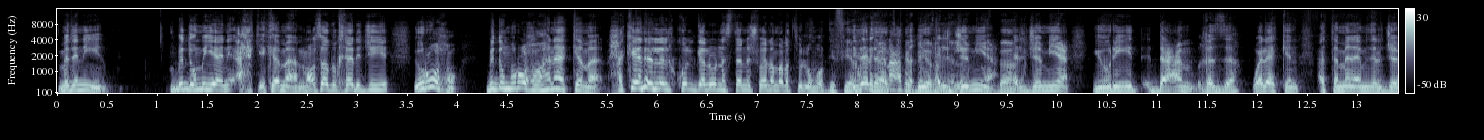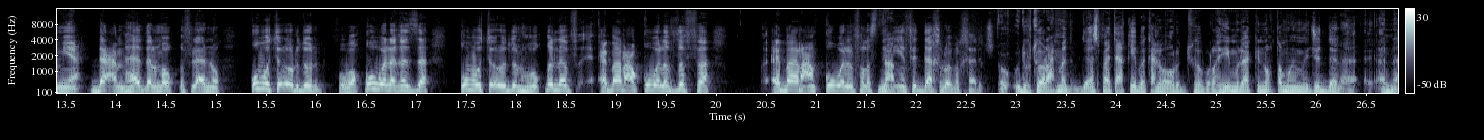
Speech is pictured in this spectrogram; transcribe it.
مدنيين. بدهم إياني أحكي كمان. مع وزاره الخارجية يروحوا بدهم يروحوا هناك كمان. حكينا للكل قالوا لنا استنى شوي لما في الأمور. في لذلك أنا أعتقد الجميع الأطباء. الجميع يريد دعم غزة ولكن اتمنى من الجميع دعم هذا الموقف لأنه قوة الأردن هو قوة لغزة قوة الأردن هو قلة عبارة عن قوة للضفة عبارة عن قوة للفلسطينيين نعم. في الداخل وبالخارج دكتور أحمد بدي أسمع تعقيبك على ما اورد الدكتور إبراهيم ولكن نقطة مهمة جدا أن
